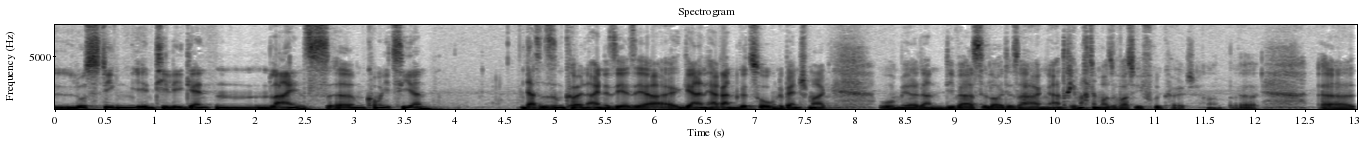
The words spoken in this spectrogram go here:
lustigen, intelligenten Lines äh, kommunizieren. Das ist in Köln eine sehr, sehr gern herangezogene Benchmark, wo mir dann diverse Leute sagen, André, mach doch mal sowas wie Frühkölsch. Und, äh, äh,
